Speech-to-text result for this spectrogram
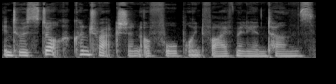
into a stock contraction of 4.5 million tonnes.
